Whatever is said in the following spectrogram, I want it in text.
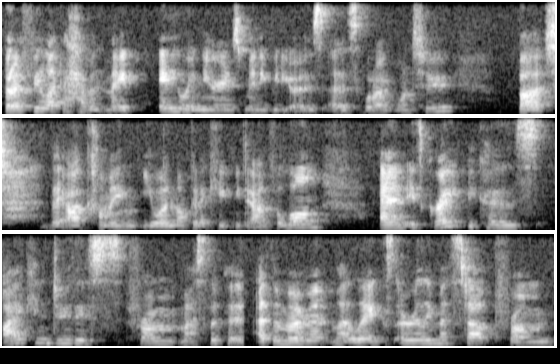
but I feel like I haven't made anywhere near as many videos as what I want to but they are coming. You are not going to keep me down for long and it's great because I can do this from my slippers. At the moment my legs are really messed up from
